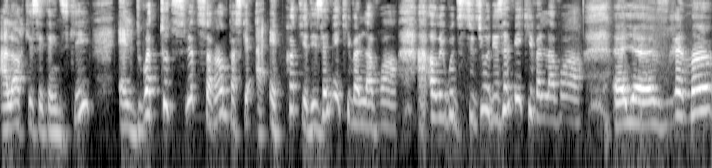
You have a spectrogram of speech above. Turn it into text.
à l'heure que c'est indiqué, elle doit tout de suite se rendre parce qu'à Epcot, il y a des amis qui veulent la voir. À Hollywood Studios, il y a des amis qui veulent la voir. Euh, il y a vraiment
